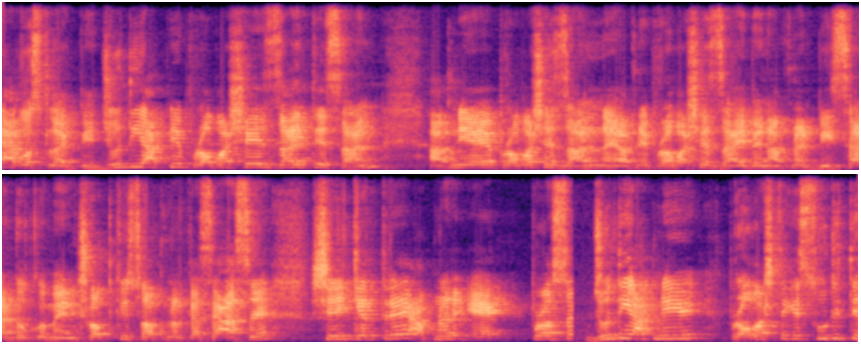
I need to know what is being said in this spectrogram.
কাগজ লাগবে। যদি আপনি প্রবাসে যাইতে চান, আপনি প্রবাসে যান নাই, আপনি প্রবাসে যাইবেন, আপনার ভিসা, ডকুমেন্ট সব কিছু আপনার কাছে আছে, সেই ক্ষেত্রে আপনার এক প্রসেস যদি আপনি প্রবাস থেকে ছুটিতে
